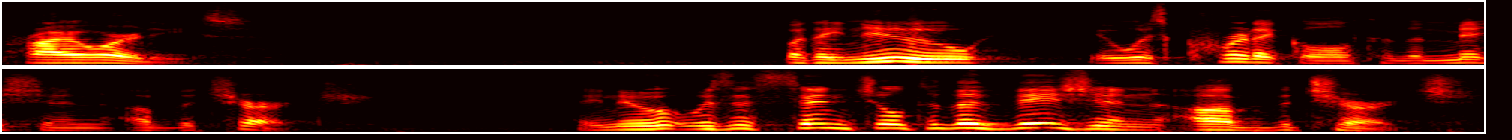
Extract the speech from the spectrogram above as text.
priorities. But they knew it was critical to the mission of the church. They knew it was essential to the vision of the church.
